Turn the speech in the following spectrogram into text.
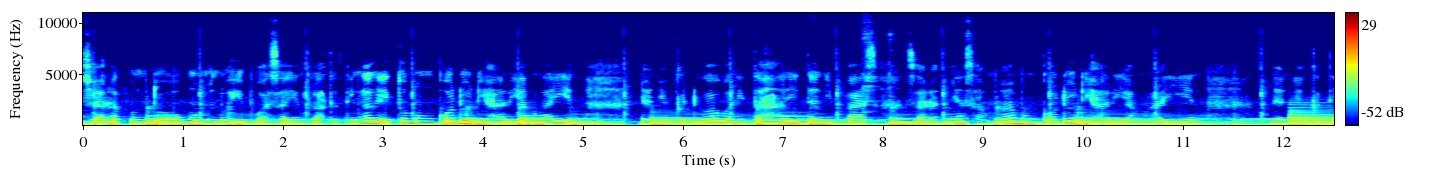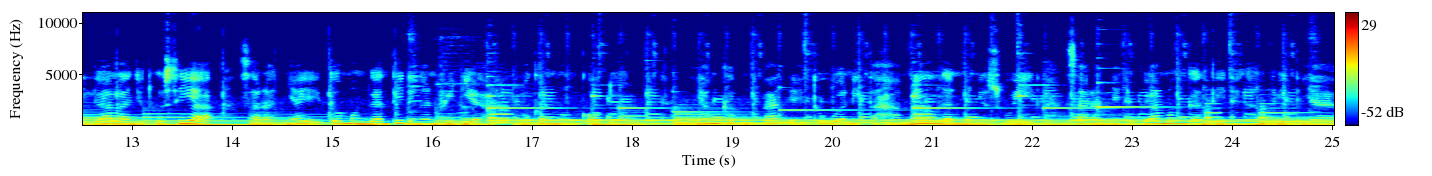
syarat untuk memenuhi puasa yang telah tertinggal yaitu mengkodo di hari yang lain. Dan yang kedua wanita haid dan nifas, syaratnya sama mengkodo di hari yang lain. Dan yang ketiga lanjut usia, syaratnya yaitu mengganti dengan fidyah, bukan mengkodo. Yang keempat wanita hamil dan menyusui, syaratnya juga mengganti dengan fidyah.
